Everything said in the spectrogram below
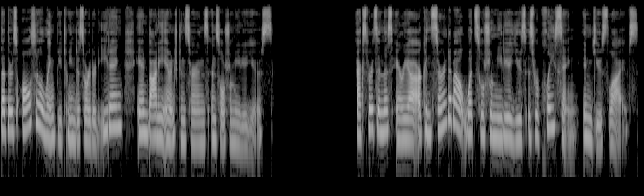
that there's also a link between disordered eating and body image concerns and social media use. Experts in this area are concerned about what social media use is replacing in youth lives.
